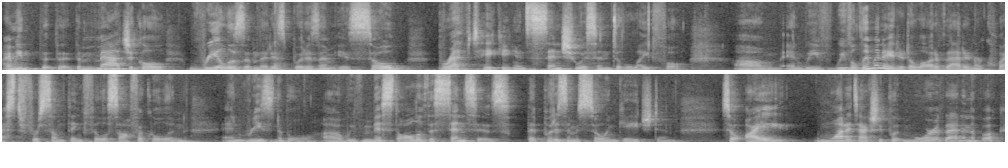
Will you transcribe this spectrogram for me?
I mean, the, the, the magical realism that is Buddhism is so breathtaking and sensuous and delightful. Um, and we've, we've eliminated a lot of that in our quest for something philosophical and, and reasonable. Uh, we've missed all of the senses that Buddhism is so engaged in. So I wanted to actually put more of that in the book.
